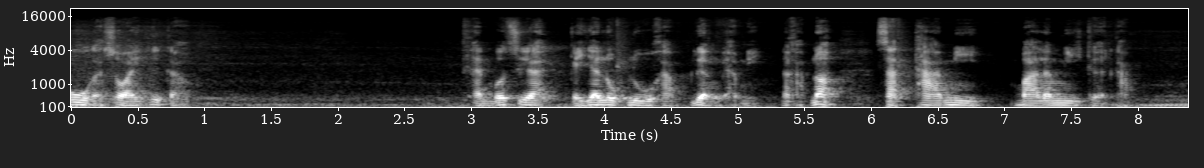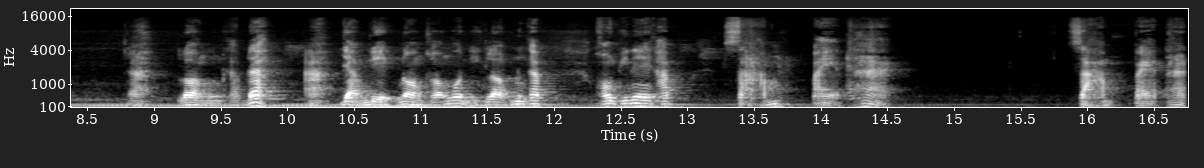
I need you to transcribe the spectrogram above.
ปูกับซอยคือเก่าขันบ่เสือก็อย่าลบลูครับ เรื่องแบบนี้นะครับเนาะศรัทธามีบารมีเกิดครับอะลองครับเด้อะย้ำเรียกน้องสองคนอีกรอบนึงครับ ของพี่เน่ครับสามแปดห้าสามแปดห้า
